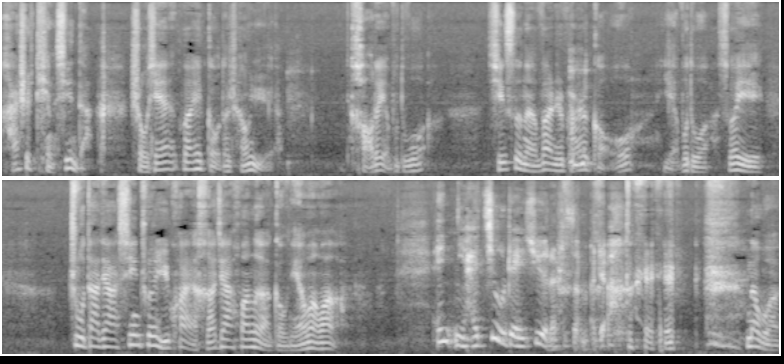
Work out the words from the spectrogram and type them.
还是挺信的。首先，关于狗的成语，好的也不多；其次呢，万字牌的狗也不多，所以祝大家新春愉快，阖家欢乐，狗年旺旺。哎，你还就这句了是怎么着？对，那我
